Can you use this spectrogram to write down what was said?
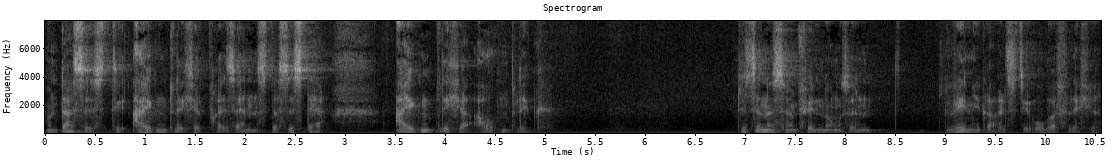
Und das ist die eigentliche Präsenz, das ist der eigentliche Augenblick. Die Sinnesempfindungen sind weniger als die Oberfläche.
